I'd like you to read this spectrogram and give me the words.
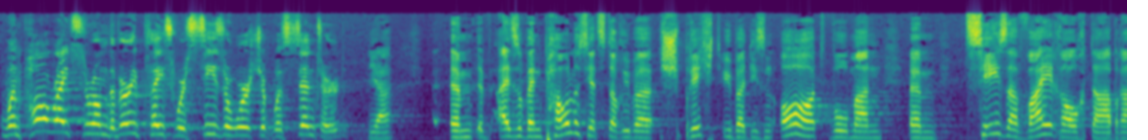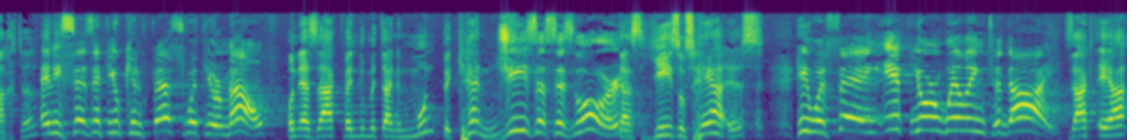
when Paul writes to Rome, the very place where Caesar worship was centered, Ja. Ähm, also wenn Paulus jetzt darüber spricht, über diesen Ort, wo man ähm, Cäsar Weihrauch darbrachte, and he says, if you confess with your mouth, und er sagt, wenn du mit deinem Mund bekennst, Jesus is Lord, dass Jesus Herr ist, he was saying, if you're willing to die, sagt er,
